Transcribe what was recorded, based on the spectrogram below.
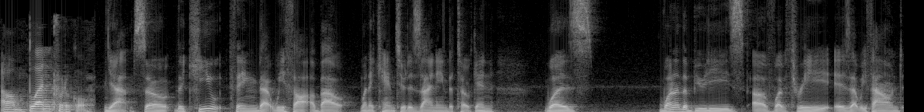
um, blend protocol. Yeah. So the key thing that we thought about when it came to designing the token was one of the beauties of Web3 is that we found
